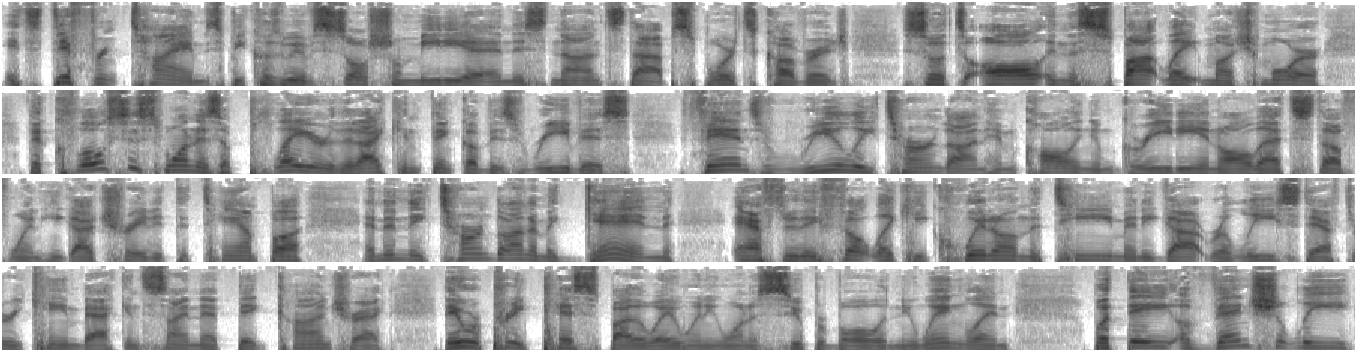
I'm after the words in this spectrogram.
it's different times because we have social media and this nonstop sports coverage, so it's all in the spotlight much more. The closest one as a player that I can think of is Revis. Fans really turned on him, calling him greedy and all that stuff when he got traded to Tampa, and then they turned on him again after they felt like he quit on the team and he got released after he came back and signed that big contract. They were pretty pissed, by the way, when he won a Super Bowl in New England. But they eventually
